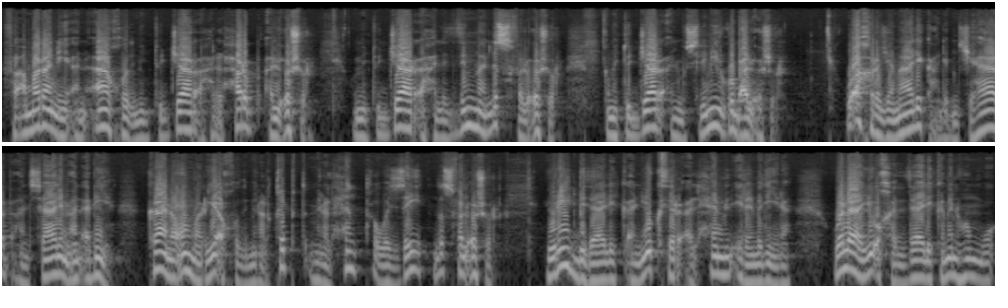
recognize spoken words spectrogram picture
فأمرني أن آخذ من تجار أهل الحرب العشر ومن تجار أهل الذمة نصف العشر ومن تجار المسلمين ربع العشر. وأخرج مالك عن ابن شهاب عن سالم عن أبيه كان عمر يأخذ من القبط من الحنطة والزيت نصف العشر يريد بذلك أن يكثر الحمل إلى المدينة ولا يؤخذ ذلك منهم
